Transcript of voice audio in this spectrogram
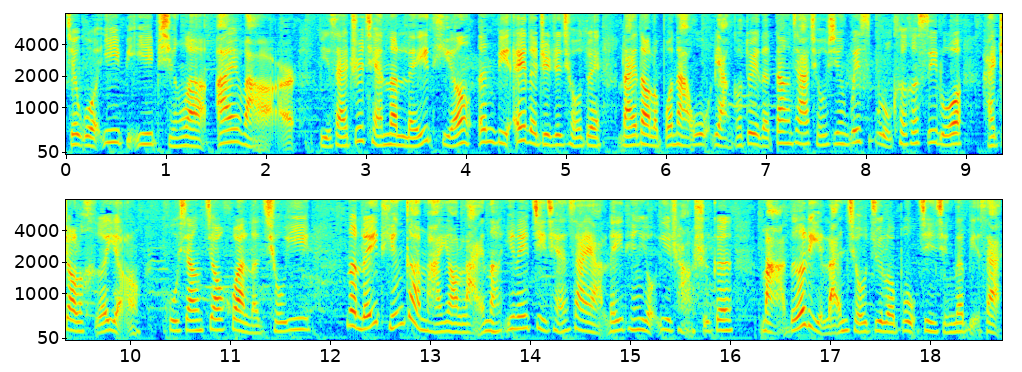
结果一比一平了埃瓦尔。比赛之前呢，雷霆 NBA 的这支球队来到了伯纳乌，两个队的当家球星威斯布鲁克和 C 罗还照了合影，互相交换了球衣。那雷霆干嘛要来呢？因为季前赛呀，雷霆有一场是跟马德里篮球俱乐部进行的比赛，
